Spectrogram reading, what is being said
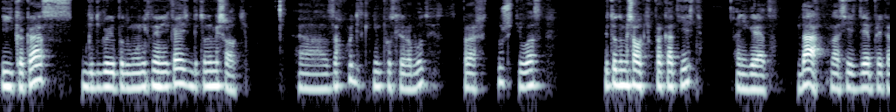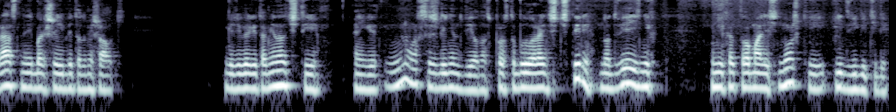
И как раз Григорий подумал, у них наверняка есть бетономешалки. А, Заходит к ним после работы, спрашивает, слушайте, у вас бетономешалки в прокат есть? Они говорят, да, у нас есть две прекрасные большие бетономешалки. Григорий говорит, а мне надо четыре. Они говорят, ну, к сожалению, две. У нас просто было раньше четыре, но две из них, у них отломались ножки и двигатели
